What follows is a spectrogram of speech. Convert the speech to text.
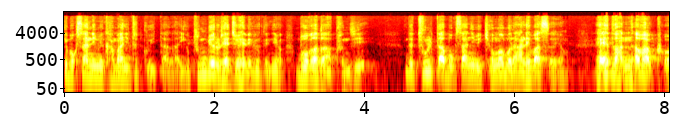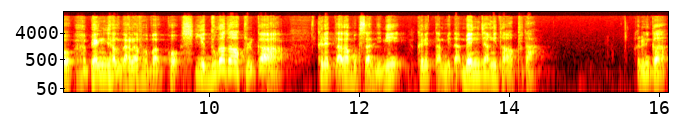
이 목사님이 가만히 듣고 있다가 이거 분별을 해줘야 되거든요. 뭐가 더 아픈지. 근데 둘 다 목사님이 경험을 안 해봤어요. 애도 안 낳아봤고 맹장도 안 아파봤고 이게 누가 더 아플까? 그랬다가 목사님이 그랬답니다. 맹장이 더 아프다. 그러니까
